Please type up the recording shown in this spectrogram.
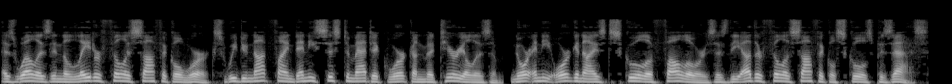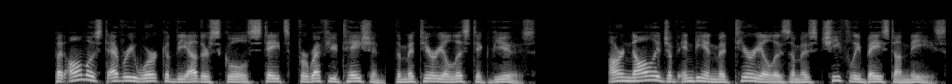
as well as in the later philosophical works we do not find any systematic work on materialism, nor any organized school of followers as the other philosophical schools possess. But almost every work of the other schools states, for refutation, the materialistic views. Our knowledge of Indian materialism is chiefly based on these.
